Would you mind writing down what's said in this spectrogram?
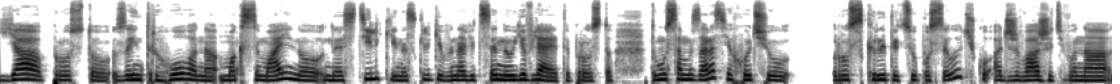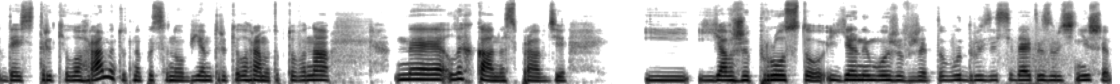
Я просто заінтригована максимально настільки, наскільки ви навіть це не уявляєте просто. Тому саме зараз я хочу розкрити цю посилочку, адже важить вона десь 3 кілограми. Тут написано об'єм 3 кілограми, тобто вона не легка насправді. І я вже просто я не можу вже. Тому, друзі, сідайте зручніше.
